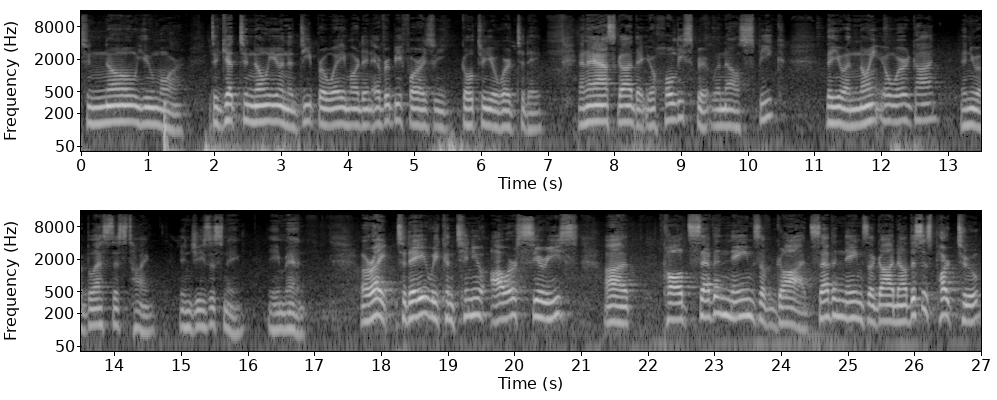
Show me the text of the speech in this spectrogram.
to know you more to get to know you in a deeper way more than ever before as we go through your word today. And I ask, God, that your Holy Spirit will now speak, that you anoint your word, God, and you will bless this time. In Jesus' name, amen. All right, today we continue our series uh, called Seven Names of God. Seven Names of God. Now, this is part two.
